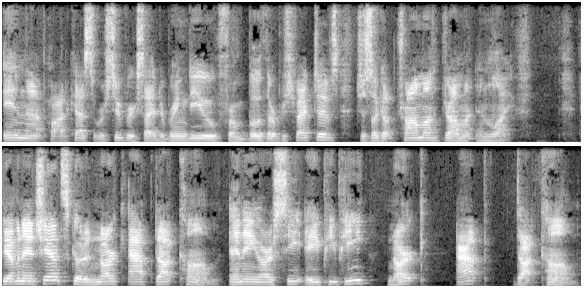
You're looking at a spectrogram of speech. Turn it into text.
in that podcast that we're super excited to bring to you from both our perspectives. Just look up trauma, drama, and life. If you haven't had a chance, go to narcapp.com, N A R C A P P, narcapp.com.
